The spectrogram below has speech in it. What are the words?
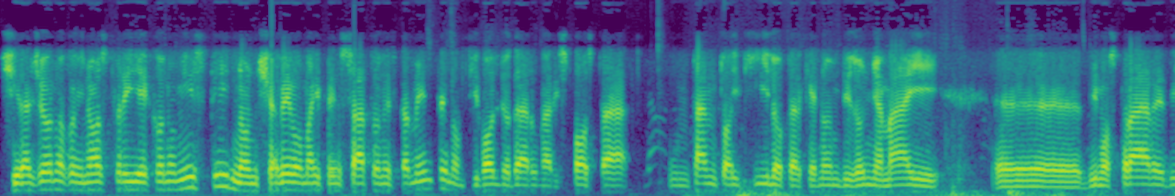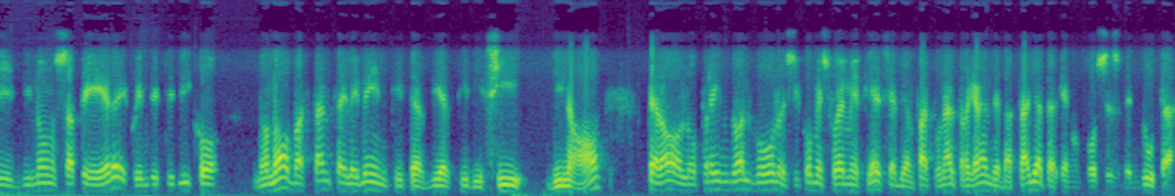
ci ragiono con i nostri economisti, non ci avevo mai pensato onestamente, non ti voglio dare una risposta un tanto al chilo perché non bisogna mai eh, dimostrare di, di, non sapere, quindi ti dico non ho abbastanza elementi per dirti di sì, di no, però lo prendo al volo e siccome su MPS abbiamo fatto un'altra grande battaglia perché non fosse svenduta,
